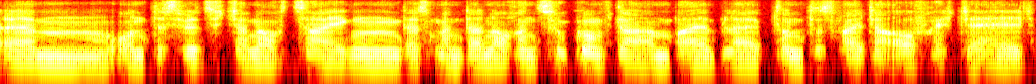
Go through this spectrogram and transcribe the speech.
Ähm, und das wird sich dann auch zeigen, dass man dann auch in Zukunft da am Ball bleibt und das weiter aufrechterhält,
